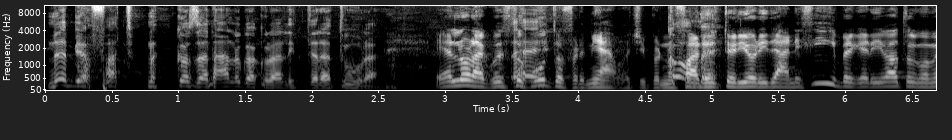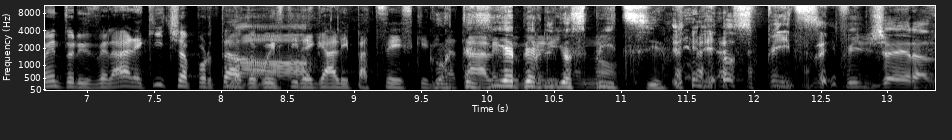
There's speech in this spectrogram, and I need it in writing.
Noi abbiamo fatto una cosa analoga con la letteratura. E allora a questo Eh. punto fermiamoci per non Come? fare ulteriori danni. Sì, perché è arrivato il momento di svelare chi ci ha portato No. questi regali pazzeschi di Natale. Cortesie per gli 2019. ospizi. Gli ospizi, Fitzgerald.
